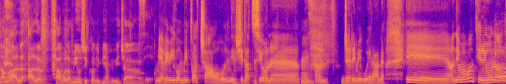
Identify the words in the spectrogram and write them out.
No, ma al, al Favola Musical mi avevi già... Sì, mi avevi convinto al ciao, quindi citazione Jeremy Guerrania. E andiamo avanti, ne ho un altro.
